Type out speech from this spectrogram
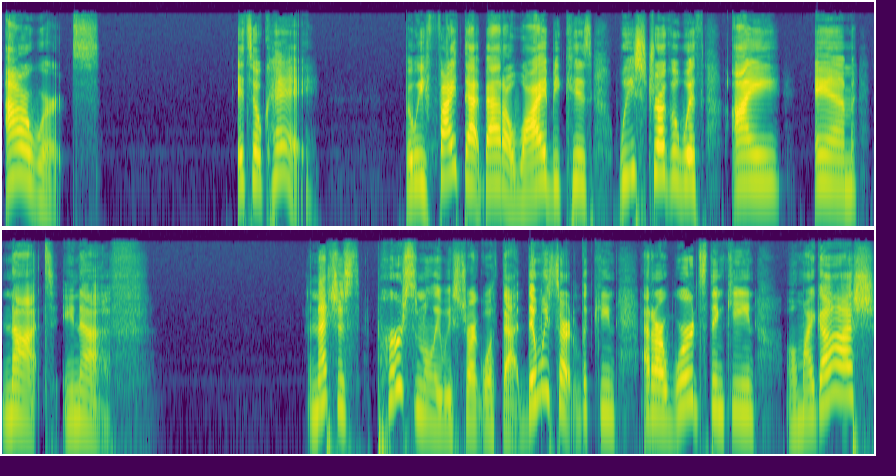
Our words. It's okay. But we fight that battle. Why? Because we struggle with, I am not enough. And that's just personally, we struggle with that. Then we start looking at our words thinking, oh my gosh,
